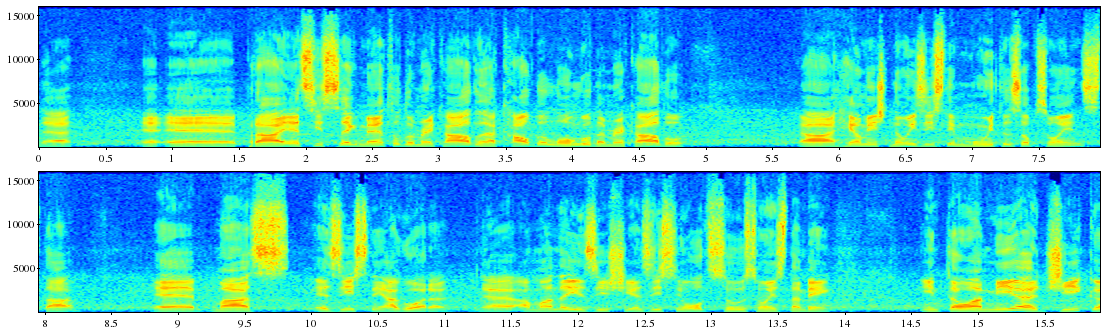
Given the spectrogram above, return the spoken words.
né? É, é, para esse segmento do mercado, né, a cauda longa do mercado, uh, realmente não existem muitas opções, tá? É, mas existem agora. Né? A Amanda existe, existem outras soluções também. Então a minha dica,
